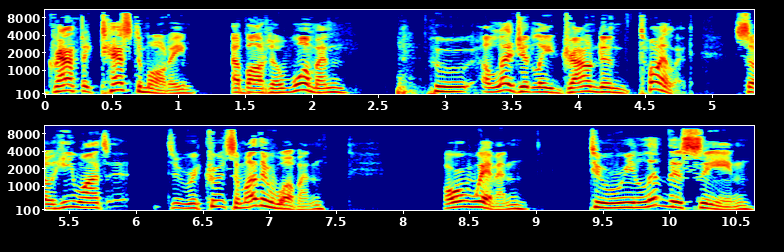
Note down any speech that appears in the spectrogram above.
graphic testimony about a woman who allegedly drowned in the toilet. So he wants to recruit some other woman or women to relive this scene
